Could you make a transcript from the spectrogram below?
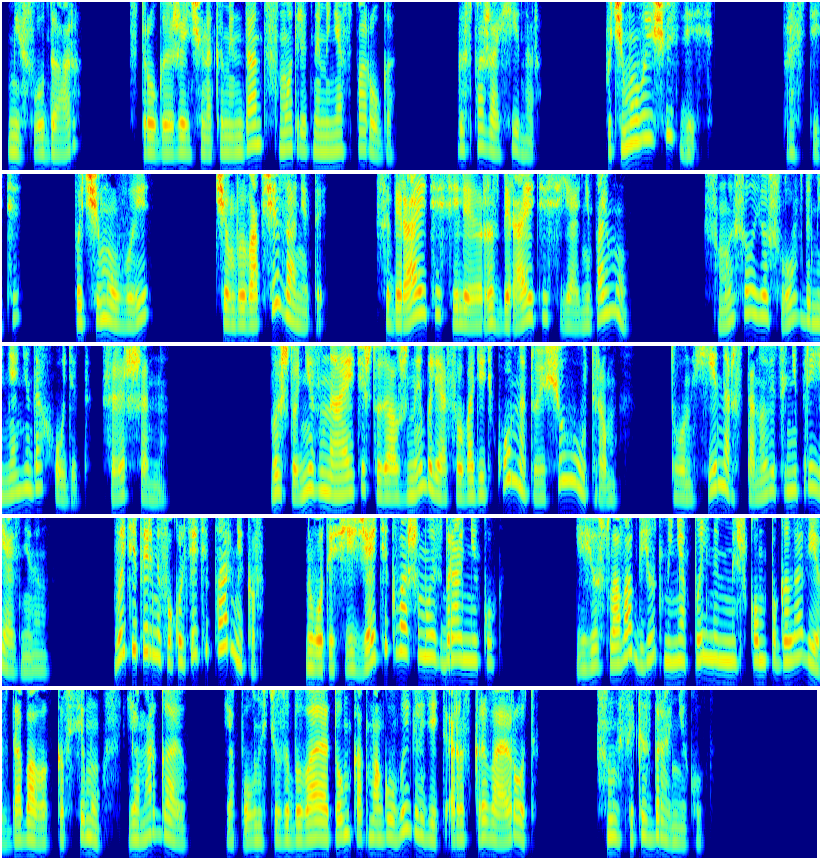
«Мисс Лудар?» Строгая женщина-комендант смотрит на меня с порога. «Госпожа Хиннер, Почему вы еще здесь? Простите? Почему вы? Чем вы вообще заняты? Собираетесь или разбираетесь, я не пойму. Смысл ее слов до меня не доходит. Совершенно. Вы что, не знаете, что должны были освободить комнату еще утром? Тон Хиннер становится неприязненным. Вы теперь на факультете парников. Ну вот и съезжайте к вашему избраннику. Ее слова бьют меня пыльным мешком по голове, вдобавок ко всему. Я моргаю. Я полностью забываю о том, как могу выглядеть, раскрывая рот. В смысле, к избраннику.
